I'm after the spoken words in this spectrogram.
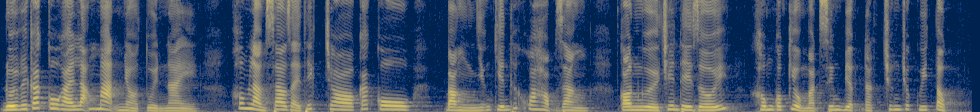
Đối với các cô gái lãng mạn nhỏ tuổi này, không làm sao giải thích cho các cô bằng những kiến thức khoa học rằng con người trên thế giới không có kiểu mặt riêng biệt đặc trưng cho quý tộc.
